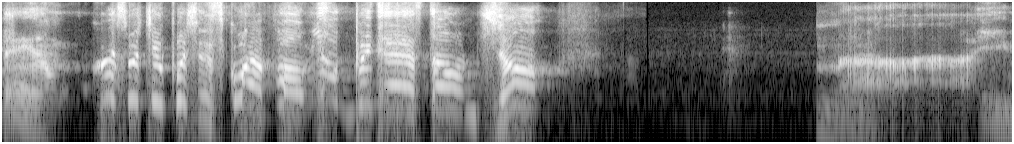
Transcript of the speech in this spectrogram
Damn, Chris, what you pushing square for? Your big ass don't jump. Nah, you.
